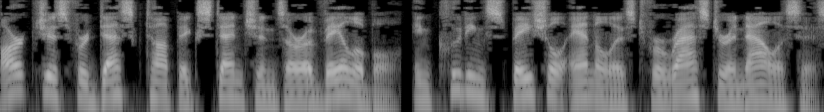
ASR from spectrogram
ArcGIS for desktop extensions are available, including Spatial Analyst for raster analysis,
